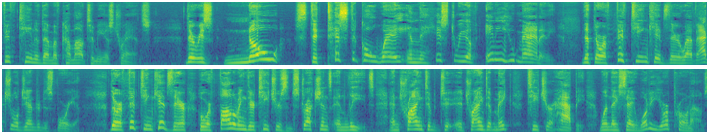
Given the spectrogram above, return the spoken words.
15 of them have come out to me as trans." There is no statistical way in the history of any humanity that there are 15 kids there who have actual gender dysphoria. There are 15 kids there who are following their teacher's instructions and leads and trying to, to uh, trying to make teacher happy when they say, "What are your pronouns?"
